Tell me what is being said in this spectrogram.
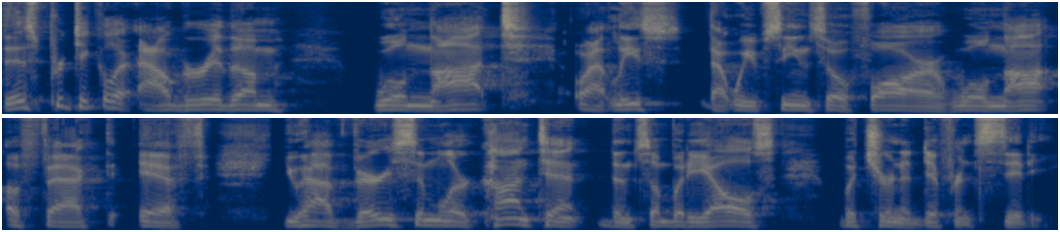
this particular algorithm will not or at least that we've seen so far, will not affect if you have very similar content than somebody else, but you're in a different city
